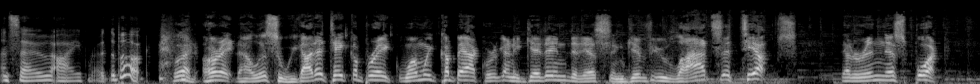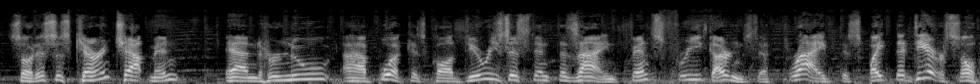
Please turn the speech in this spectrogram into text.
And so I wrote the book. Good. All right. Now, listen, we got to take a break. When we come back, we're going to get into this and give you lots of tips that are in this book. So, this is Karen Chapman, and her new uh, book is called Deer Resistant Design Fence Free Gardens That Thrive Despite the Deer. So,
